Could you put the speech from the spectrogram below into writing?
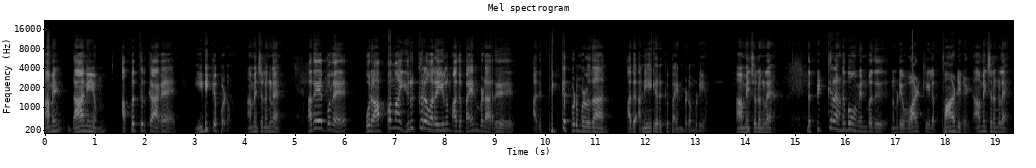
ஆமே தானியம் அப்பத்திற்காக இடிக்கப்படும். ஆமே சொல்லுங்களேன். அதே போல ஒரு அப்பமா இருக்கிற வரையிலும் அது பயன்படாது. அது பிற்கப்படும் பொழுதுதான் அது அநேகருக்கு பயன்பட முடியும். ஆமை சொல்லுங்களேன். இந்த பிற்கிற அனுபவம் என்பது நம்முடைய வாழ்க்கையில பாடுகள். ஆமை சொல்லுங்களேன்.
